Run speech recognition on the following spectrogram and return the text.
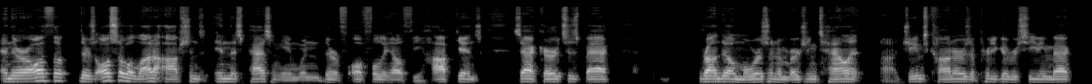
And there are also there's also a lot of options in this passing game when they're all fully healthy. Hopkins, Zach Ertz is back. Rondale Moore is an emerging talent. Uh, James Conner is a pretty good receiving back.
